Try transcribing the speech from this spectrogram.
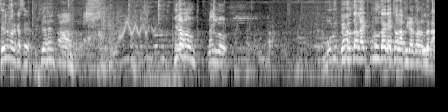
দেন আমার কাছে। কীরকম লাগল? মুরব্বি তো জ্বালায় কোনো জায়গায় চলাফেরা করার জন্য না।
